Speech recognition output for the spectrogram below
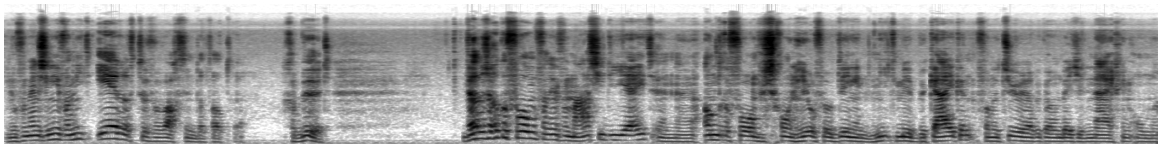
En hoeven mensen in ieder geval niet eerder te verwachten dat dat uh, gebeurt. Dat is ook een vorm van informatiedieet. Een uh, andere vorm is gewoon heel veel dingen niet meer bekijken. Van nature heb ik wel een beetje de neiging om, uh,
